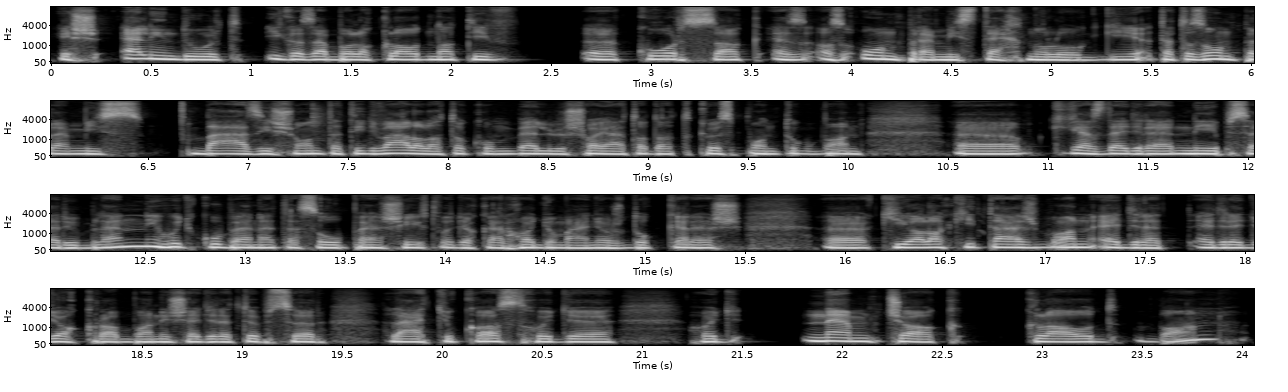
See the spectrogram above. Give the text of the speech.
És elindult igazából a cloud natív korszak, ez az on-premise technológia, tehát az on-premise bázison, tehát így vállalatokon belül saját adatközpontukban kezd egyre népszerűbb lenni, hogy Kubernetes, OpenShift vagy akár hagyományos dokkeres kialakításban egyre, egyre gyakrabban és egyre többször látjuk azt, hogy, hogy nem csak cloudban,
